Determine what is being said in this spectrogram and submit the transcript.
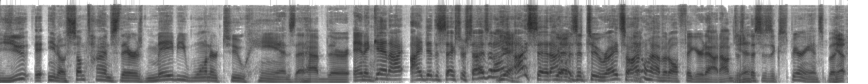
you eh, you know sometimes there's maybe one or two hands that have their and again I I did this exercise and I, Yeah. I said I was a two right so I don't have it all figured out I'm just Yeah. this is experience but Yep.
